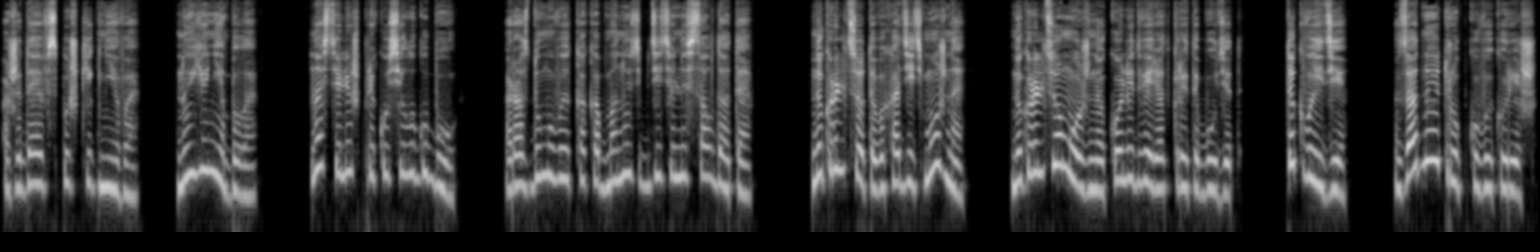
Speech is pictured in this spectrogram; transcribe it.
ожидая вспышки гнева. Но ее не было. Настя лишь прикусила губу, раздумывая, как обмануть бдительность солдата. «На крыльцо-то выходить можно?» «На крыльцо можно, коли дверь открыта будет. Так выйди. Заодно и трубку выкуришь».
